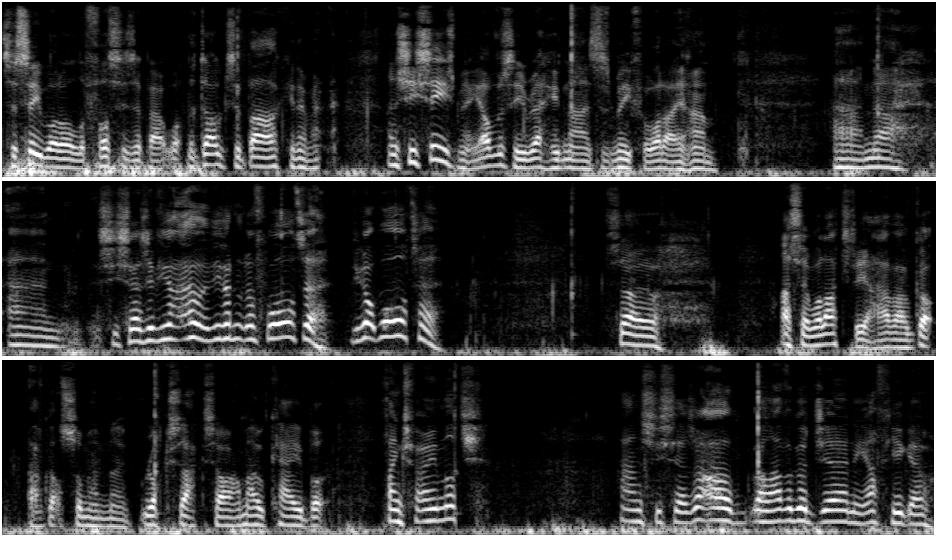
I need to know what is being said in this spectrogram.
to see what all the fuss is about, what the dogs are barking about. And she sees me, obviously recognises me for what I am. And uh, and she says, have you, oh, have you got enough water? Have you got water? So I said, well, actually, I have. I've got I've got some in my rucksack, so I'm okay. But thanks very much. And she says, oh, well, have a good journey. Off you go.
